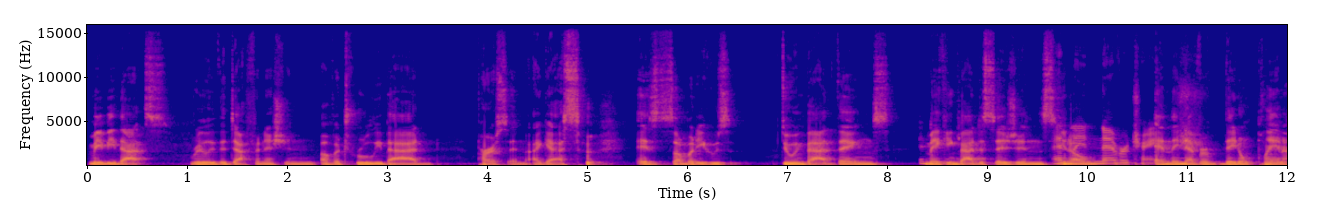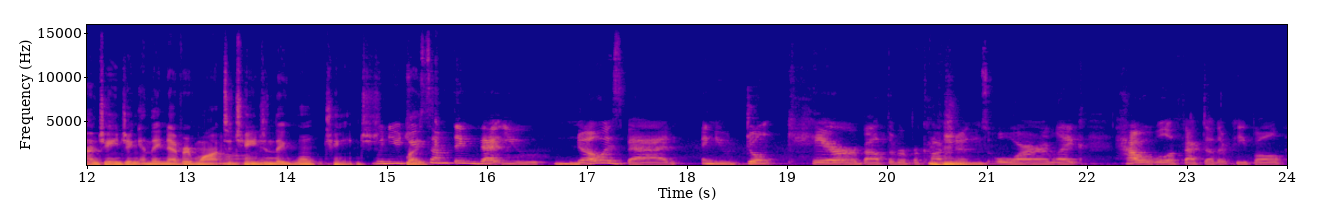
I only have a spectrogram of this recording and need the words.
maybe that's really the definition of a truly bad person, I guess, is somebody who's doing bad things, making bad decisions, And you know, they never change. and they never they don't plan on changing and they never want to change and they mm. won't change. When you do Like, something that you know is bad and you don't care about the repercussions mm-hmm. or like how it will affect other people,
